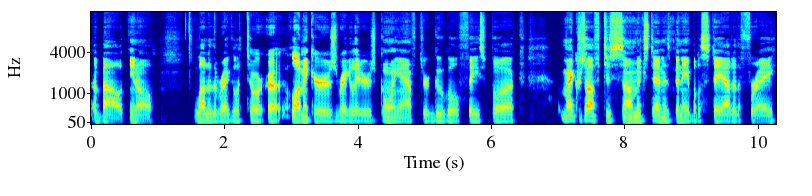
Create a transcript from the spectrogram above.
about, you know, a lot of the regulatory uh, lawmakers, regulators going after Google, Facebook. Microsoft, to some extent, has been able to stay out of the fray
